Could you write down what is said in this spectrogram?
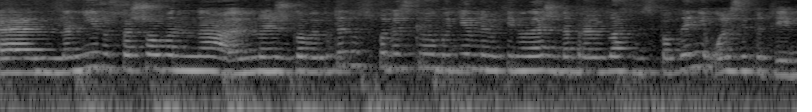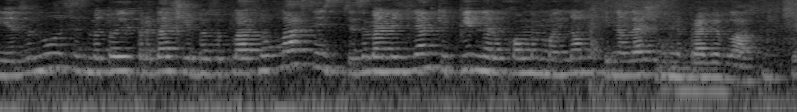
Е, На ній розташований житловий будинок з господарськими будівлями, який належить на праві власності Павлині Ользі Петрівні. Звернулися з метою передачі безоплатну власність земельної ділянки під нерухомим майном, який належить на праві власності.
